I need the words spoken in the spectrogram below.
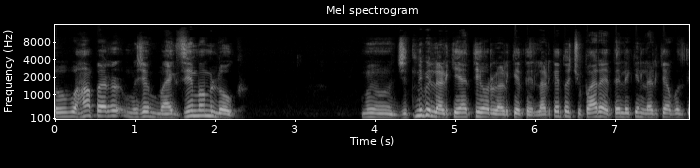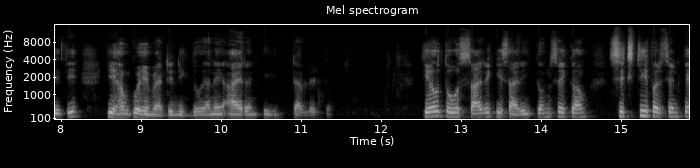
तो वहाँ पर मुझे मैक्सिमम लोग जितनी भी लड़कियाँ थी और लड़के थे, लड़के तो छुपा रहे थे, लेकिन लड़कियाँ बोलती थी कि हमको हिमैटिनिक दो, यानी आयरन की टैबलेट दो। क्यों? तो वो सारी की सारी कम से कम सिक्सटी परसेंट के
